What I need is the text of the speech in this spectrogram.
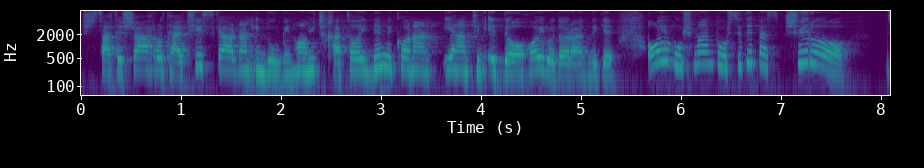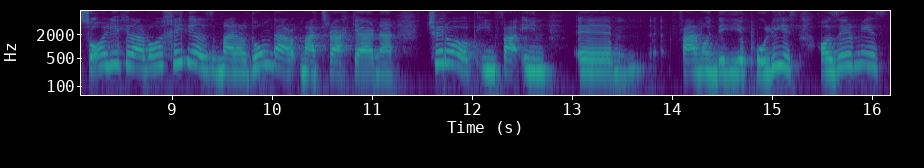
سطح شهر رو تجهیز کردن. این دوربین ها هیچ خطایی نمی‌کنن. یه همچین ادعاهایی رو دارن دیگه. آقای هوشمند پرسیده پس چرا؟ سوالیه که در واقع خیلی از مردم در مطرح کردن. چرا این, ف... این فرماندهی پلیس حاضر نیست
